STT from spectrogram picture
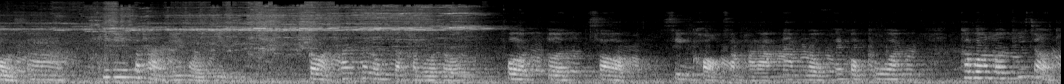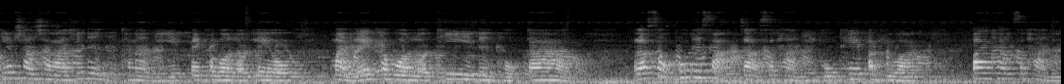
รดทราบที่นี่สถานีหัวหิน ก่อนท่านจะลงจากขบวนรถโปรดตรวจสอบสิ่งของสัมภาระนำลงให้ครบถ้วน ขบวนรถที่จอดเทียบชานชาลาที่หนึ่งขณะนี้เป็นขบวนรถเร็ว หมายเลขขบวนรถที่ 169 รับส่งผู้โดยสารจากสถานีกรุงเทพอภิวัตรไปทางสถานี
